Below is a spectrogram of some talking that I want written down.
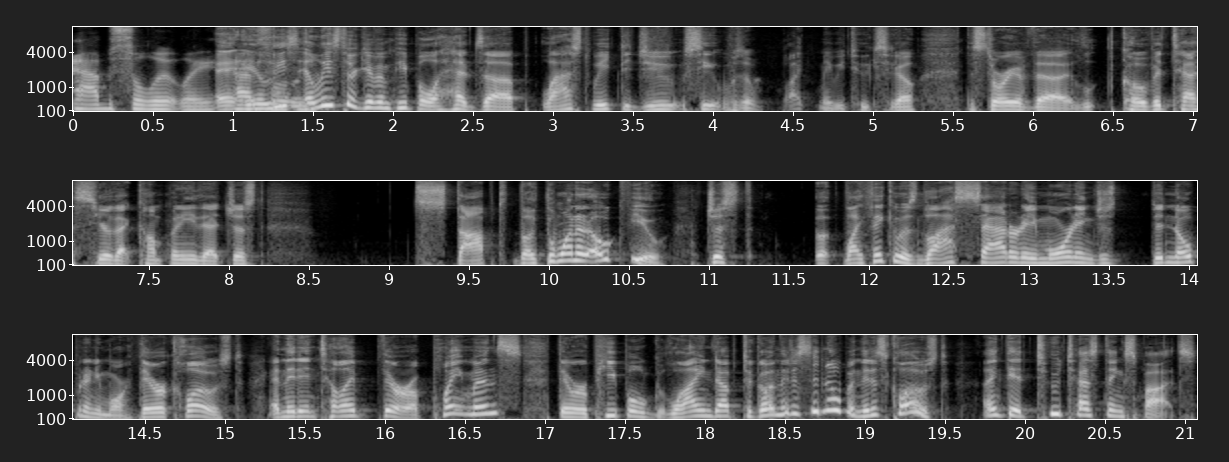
absolutely, And At least, at least they're giving people a heads up. Last week, did you see? It was it like maybe two weeks ago? The story of the COVID tests here. That company that just stopped, like the one at Oakview, just uh, I think it was last Saturday morning, just Didn't open anymore. They were closed, and they didn't tell there were appointments. There were people lined up to go, and they just didn't open. They just closed. I think they had two testing spots.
